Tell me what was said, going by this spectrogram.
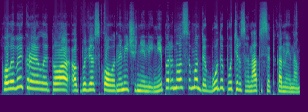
Коли викроїли, то обов'язково намічені лінії переносимо, де буде потім згинатися тканина.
